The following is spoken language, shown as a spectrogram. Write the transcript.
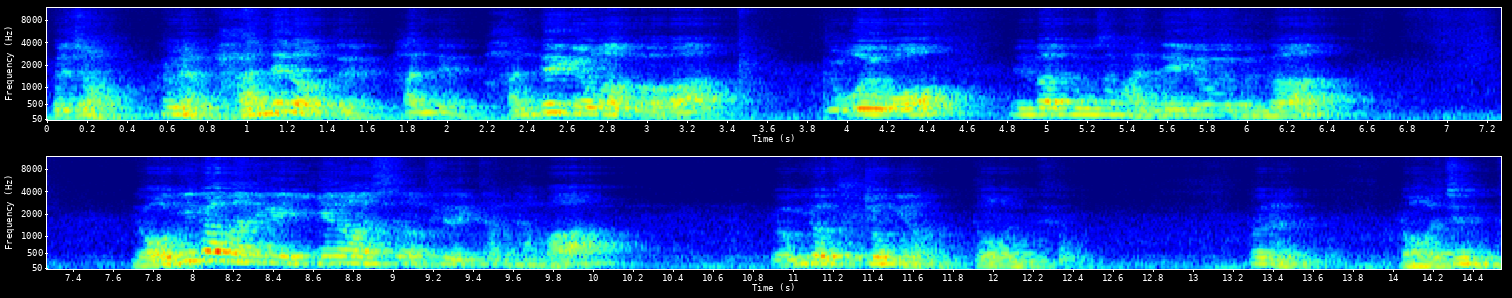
그렇죠? 그러면 반대는 어때? 반대. 반대 경우 한번 봐봐. 요거 요거 일반 동사 반대 경우에 본다. 여기가 만약에 이게 나왔으면 어떻게 될까 한번 봐. 여기가 부정이야. don't. 또는 doesn't.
